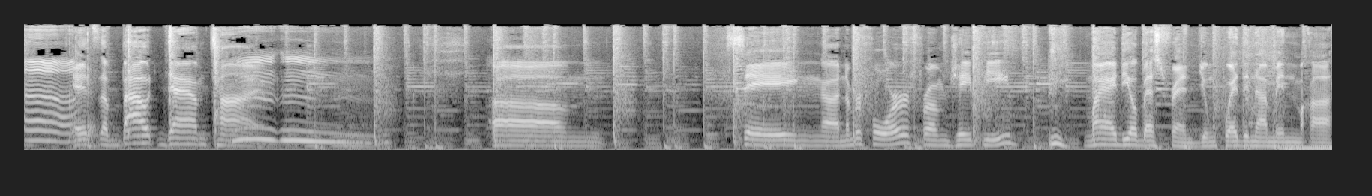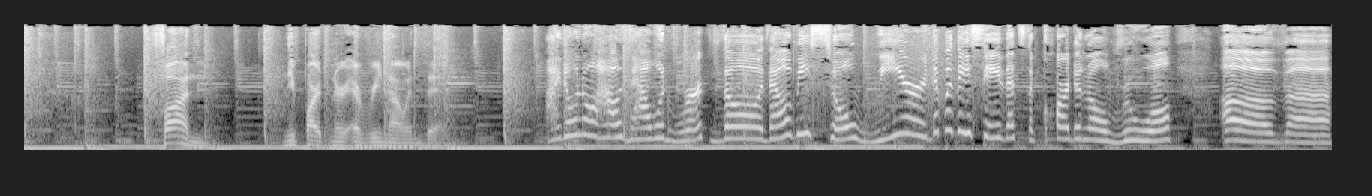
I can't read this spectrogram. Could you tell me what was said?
Uh. It's about damn time. Mm. Um, saying uh, number four from JP, my ideal best friend, yung pwede namin maka fun ni partner every now and then. I don't know how that would work though. That would be so weird. But they say that's the cardinal rule of, uh,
